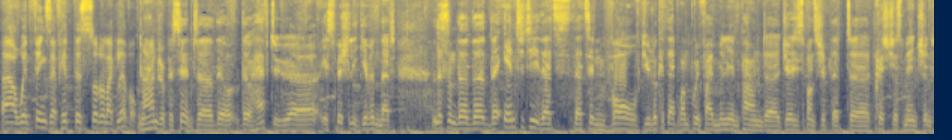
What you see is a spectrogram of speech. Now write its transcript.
uh, when things have hit this sort of like level. 100%. Uh, they'll they'll have to, uh, especially given that. Listen, the, the the entity that's that's involved. You look at that 1.5 million pound uh, jersey sponsorship that uh, Chris just mentioned,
